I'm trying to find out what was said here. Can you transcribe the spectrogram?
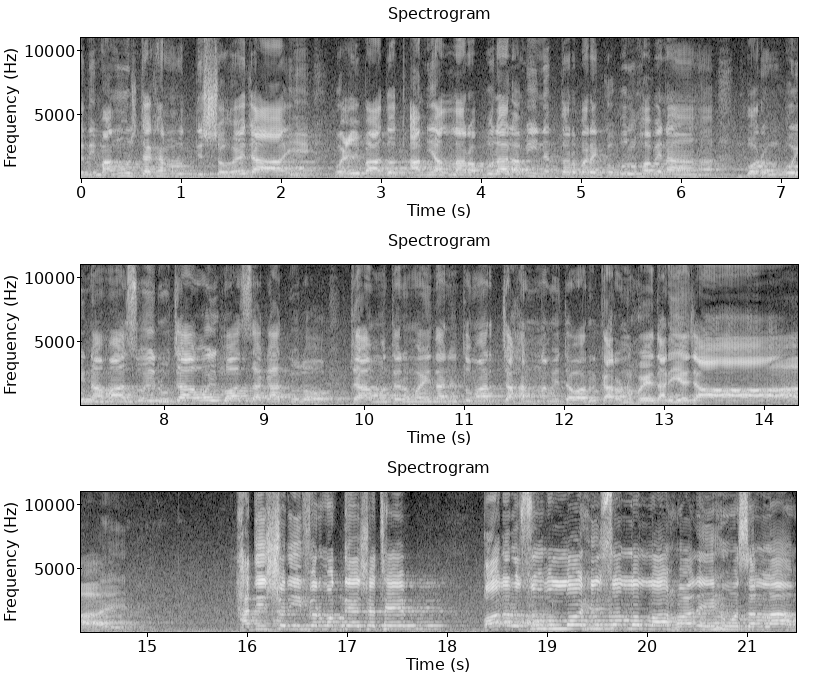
যদি মানুষ দেখানোর উদ্দেশ্য হয়ে যায়, ওই ইবাদত আমি আল্লাহ রব্বুল আলমিনের দরবারে কবুল হবে না। বরং ওই নামাজ, ওই রোজা, ওই হজ জাকাতগুলো কেয়ামতের ময়দানে তোমার জাহান্নামে যাওয়ার কারণ হয়ে দাঁড়িয়ে যায় হাদিস শরীফের মধ্যে এসেছে قال رسول الله صلى الله عليه وسلم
